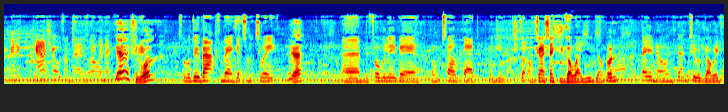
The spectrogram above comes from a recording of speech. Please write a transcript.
American car shows on there as well, innit? Yeah, if you want. So we'll do that for me and get something to eat. Yeah. Um, before we leave here, we'll tell Deb, well, you, she's got no choice, she can go where you go. Well, There you know, and them two are going. I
